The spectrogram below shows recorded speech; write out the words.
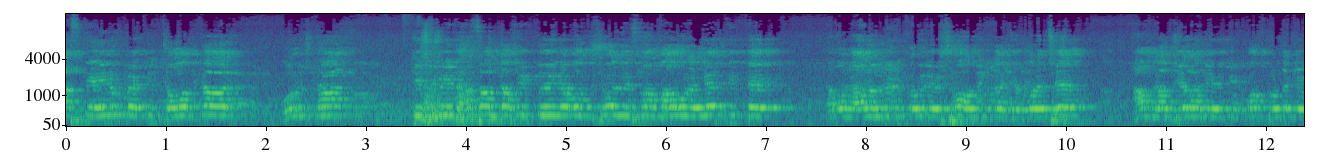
আজকে এইরকম একটি চমৎকার অনুষ্ঠান। কৃষিবিদ হাসান জাফির তুহিন এবং শহীদুল ইসলাম বাবুরের নেতৃত্বে এবং আলমগীর কবিরের সহযোগিতা যে করেছে, আমরা জেলা বিএনপির পক্ষ থেকে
